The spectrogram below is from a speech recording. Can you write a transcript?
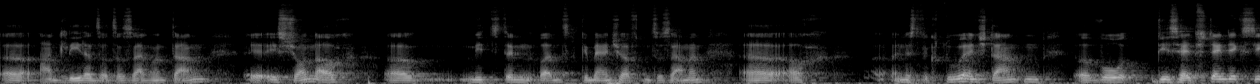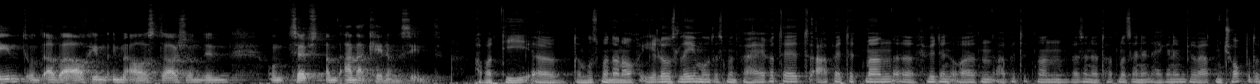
äh, angliedern sozusagen. Und dann äh, ist schon auch mit den Ordensgemeinschaften zusammen auch eine Struktur entstanden, wo die selbstständig sind und aber auch im, im Austausch und, in, und selbst an Anerkennung sind. Aber die, äh, da muss man dann auch ehelos leben oder ist man verheiratet? Arbeitet man äh, für den Orden? Arbeitet man, weiß ich nicht, hat man seinen eigenen privaten Job oder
